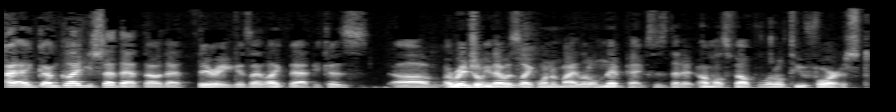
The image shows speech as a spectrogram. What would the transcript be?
I, I, I'm glad you said that though, that theory, because I like that because um, originally that was like one of my little nitpicks is that it almost felt a little too forced.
